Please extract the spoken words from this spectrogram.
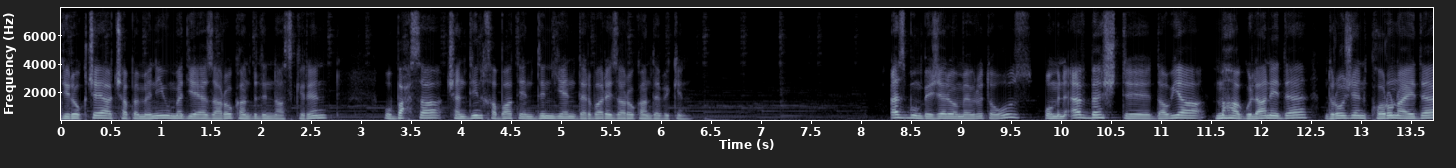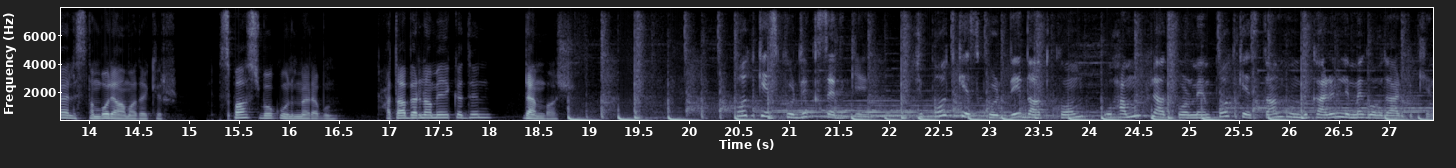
dîrokçeya çapemenî û medyaya zarokan bidin naskirin û behsa çendîn xebatên din yên derbarê zarokan de bikin. Ez bûm bêjerê Mewlût Oxuz û min ev beş di dawiya meha Gulanê de di rojên koronayê de li Stenbolê amade kir. Spas ji bo ku hûn me re bûn. Heta bernameyeke din, dem baş. Podcast Kurdî qise dike. Ji podcastkurdî dot com û hemû platformên podcastan hûn dikarin li me guhdar bikin.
